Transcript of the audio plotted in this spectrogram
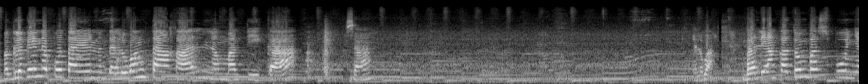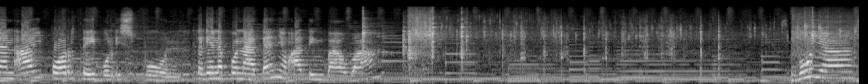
Maglagay na po tayo ng dalawang takal ng mantika. Isa. Dalawa. Bali, ang katumbas po niyan ay 4 tablespoon. Lagay na po natin yung ating bawang. Sibuyas.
